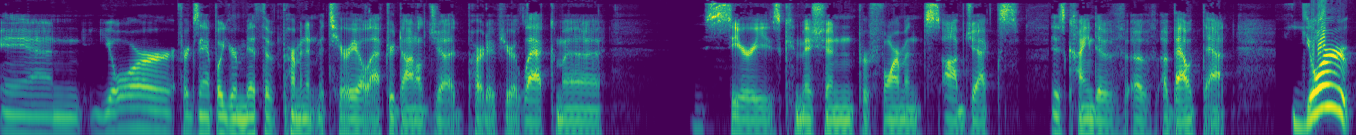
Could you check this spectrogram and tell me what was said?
And your, for example, your myth of permanent material after Donald Judd, part of your LACMA series commission performance objects, is kind of, of about that. You're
